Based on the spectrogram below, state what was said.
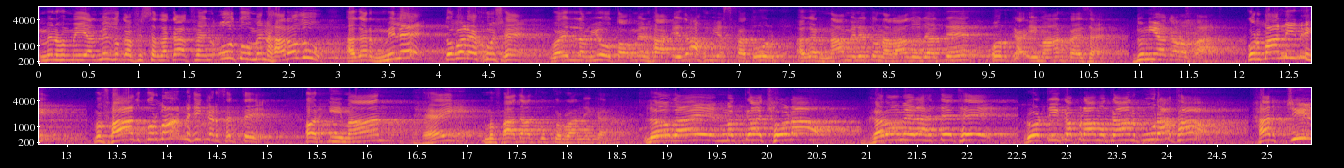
منہم یلمز کا فی صدقات فین او تو من ہرزو اگر ملے تو بڑے خوش ہیں۔ وہ علم یو تو منہا اذا ہم یسخطون، اگر نہ ملے تو ناراض ہو جاتے ہیں، ان کا ایمان پیسہ ہے۔ دنیا کا مفاد قربانی نہیں۔ مفاد قربان نہیں کر سکتے۔ اور ایمان ہے ہی مفادات کو قربانی کرنا۔ لوگ آئے، مکہ چھوڑا، گھروں میں رہتے تھے، روٹی، کپڑا، مکان پورا تھا۔ ہر چیز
